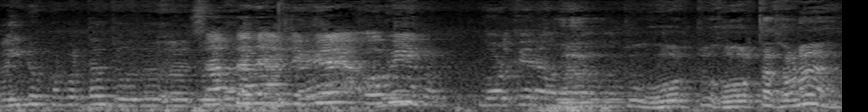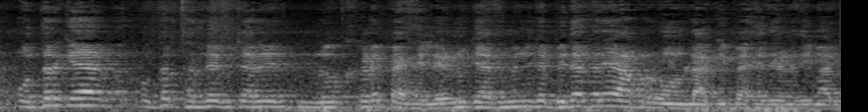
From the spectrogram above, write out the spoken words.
ਕਈ ਲੋਕਾਂ ਕੋਲ ਤਾਂ ਦੋ ਦੋ ਦੋ- ਦੋ ਸੱਤ ਲੱਖ ਹਜ਼ਾਰ ਨਿਕਲਿਆ। ਲਿਖਿਆ ਉਹ ਵੀ ਮੋੜ ਕੇ ਰਾਉਣਾ ਤੂੰ ਹੋਰ ਤੂੰ ਹੋਰ ਤਾਂ ਸੁਣ ਉਧਰ ਗਿਆ ਉਧਰ ਥੱਲੇ ਵਿਚਾਰੇ ਲੋਕ ਖੜੇ ਪੈਸੇ ਲੈਣ ਨੂੰ ਜਦ ਮੈਨੂੰ ਜਦ ਵਿਦਾ ਕਰੇ ਆਪ ਰੋਣ ਲੱਗੀ ਪੈਸੇ ਦੇਣ ਦੀ ਮਾਰੀ।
